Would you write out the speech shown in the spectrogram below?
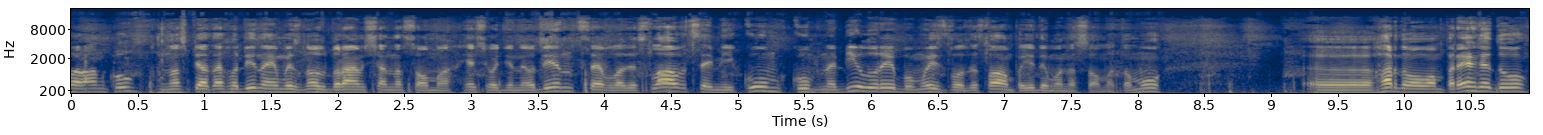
доброго ранку. У нас п'ята година і ми знову збираємося на Сома. Я сьогодні не один, це Владислав, це мій кум, кум на білу рибу. Ми з Владиславом поїдемо на Сома. Тому е, гарного вам перегляду,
